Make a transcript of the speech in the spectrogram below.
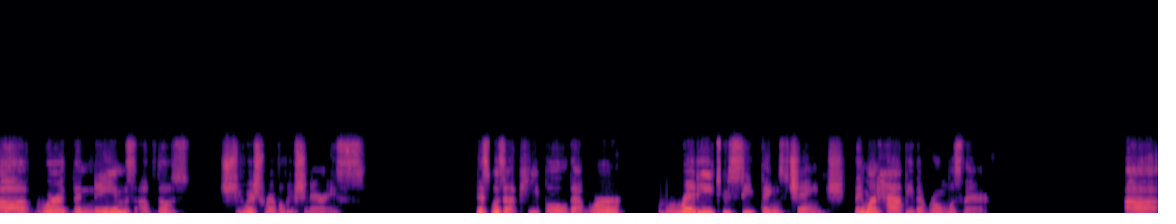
uh, were the names of those Jewish revolutionaries. This was a people that were ready to see things change. They weren't happy that Rome was there. Uh,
